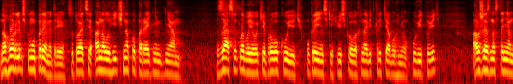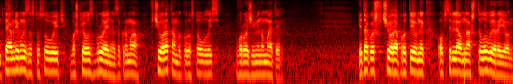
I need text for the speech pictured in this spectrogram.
На Горлівському периметрі ситуація аналогічна попереднім дням. Засвітла бойовики провокують українських військових на відкриття вогню у відповідь, а вже з настанням темряви застосовують важке озброєння. Зокрема, вчора там використовувались ворожі міномети. І також вчора противник обстріляв наш тиловий район.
